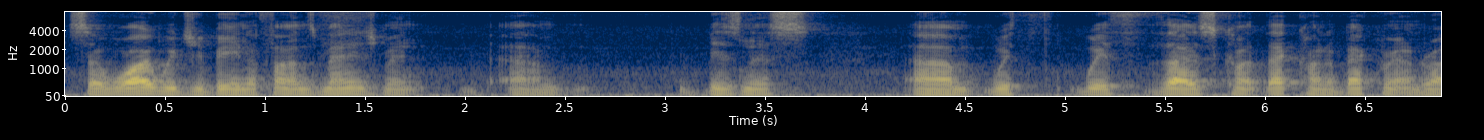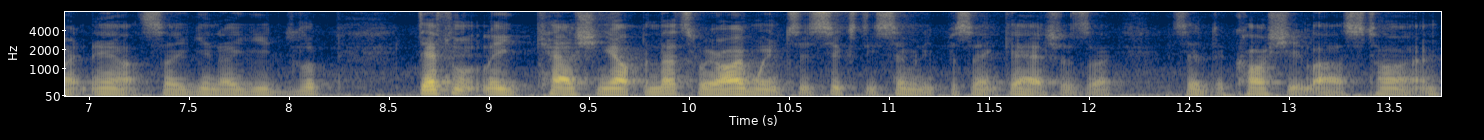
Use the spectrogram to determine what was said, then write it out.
So why would you be in a funds management um, business um, with with those kind, that kind of background right now? So you know you'd look definitely cashing up, and that's where I went to 60, 70 percent cash, as I said to Koshi last time,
